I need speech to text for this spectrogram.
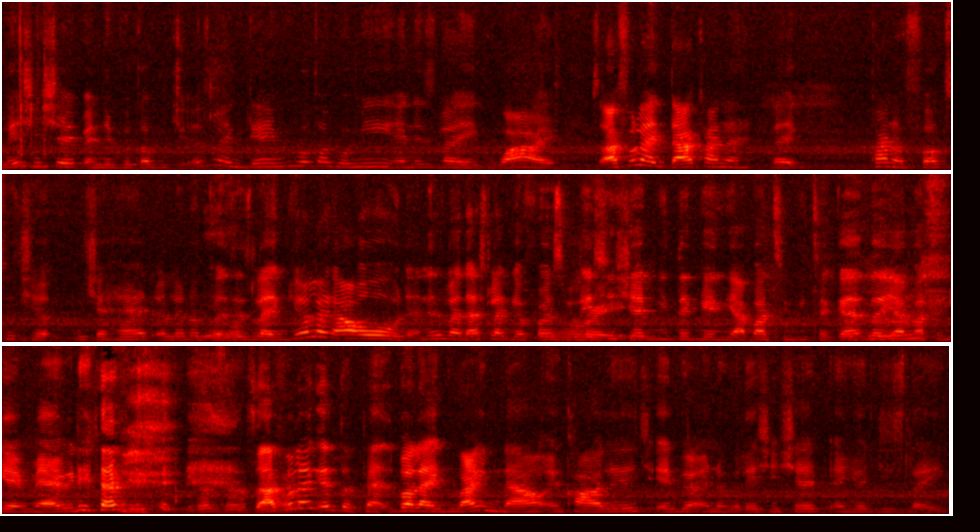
relationship and they break up with you. It's like, damn, you broke up with me, and it's like, why? So I feel like that kind of like kind of fucks with your with your head a little because Yeah. it's like you're like how old, and it's like that's like your first Right. relationship. You thinking you're about to be together, Mhm. you're about to get married and everything. So I feel like it depends. But like right now in college, if you're in a relationship and you're just like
